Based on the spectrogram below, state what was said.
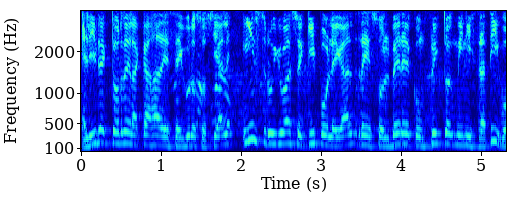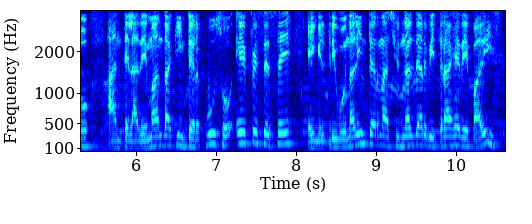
el director de la Caja de Seguro Social instruyó a su equipo legal resolver el conflicto administrativo ante la demanda que interpuso FCC en el Tribunal Internacional de Arbitraje de París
